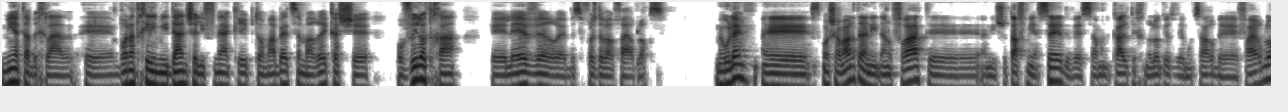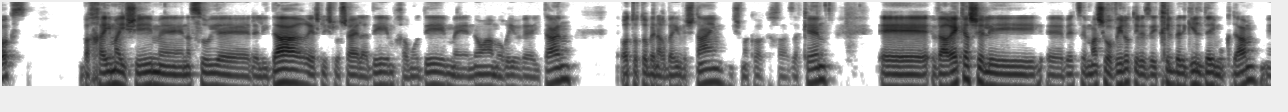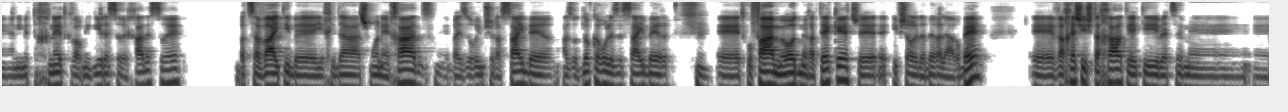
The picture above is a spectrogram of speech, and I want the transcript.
מי אתה בכלל? אה, בוא נתחיל עם עידן שלפני הקריפטו, מה בעצם הרקע שהוביל אותך לעבר אה, בסופו של דבר Fireblocks? מעולה, אז כמו שאמרת אני עידן עפרת, אני שותף מייסד וסמנכ"ל טכנולוגיות ומוצר ב Fireblocks. בחיים האישיים נשוי ללידר, יש לי שלושה ילדים חמודים, נועם, אורי ואיתן, אוטוטו בן 42, נשמע כבר ככה זקן. אה, והרקע שלי אה, בעצם מה שהוביל אותי לזה התחיל בגיל די מוקדם אה, אני מתכנת כבר מגיל 10-11 בצבא הייתי ביחידה 8-1 באזורים של הסייבר אז עוד לא קראו לזה סייבר. הממ. תקופה מאוד מרתקת שאי אפשר לדבר עליה הרבה. ואחרי שהשתחררתי הייתי בעצם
